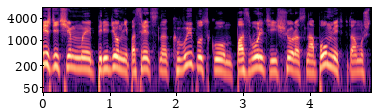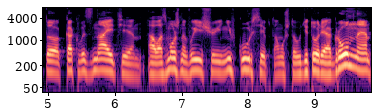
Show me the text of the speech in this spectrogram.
Прежде чем мы перейдем непосредственно к выпуску, позвольте еще раз напомнить, потому что, как вы знаете, а возможно вы еще и не в курсе, потому что аудитория огромная,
